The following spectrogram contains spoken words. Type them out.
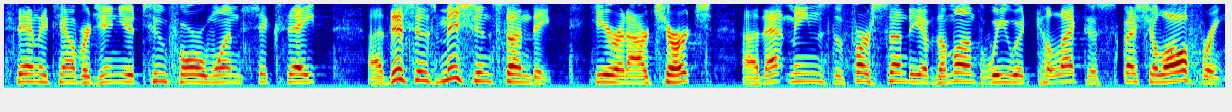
Stanleytown, Virginia 24168. Uh, this is Mission Sunday here at our church. Uh, that means the first Sunday of the month we would collect a special offering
